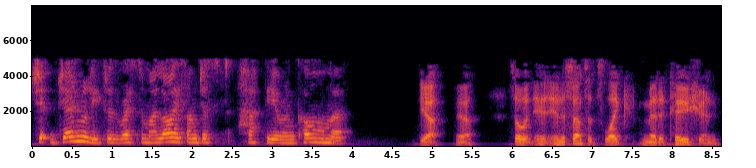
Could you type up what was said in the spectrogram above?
ge- generally through the rest of my life, I'm just happier and calmer. Yeah, yeah. So in, in a sense, it's like meditation.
